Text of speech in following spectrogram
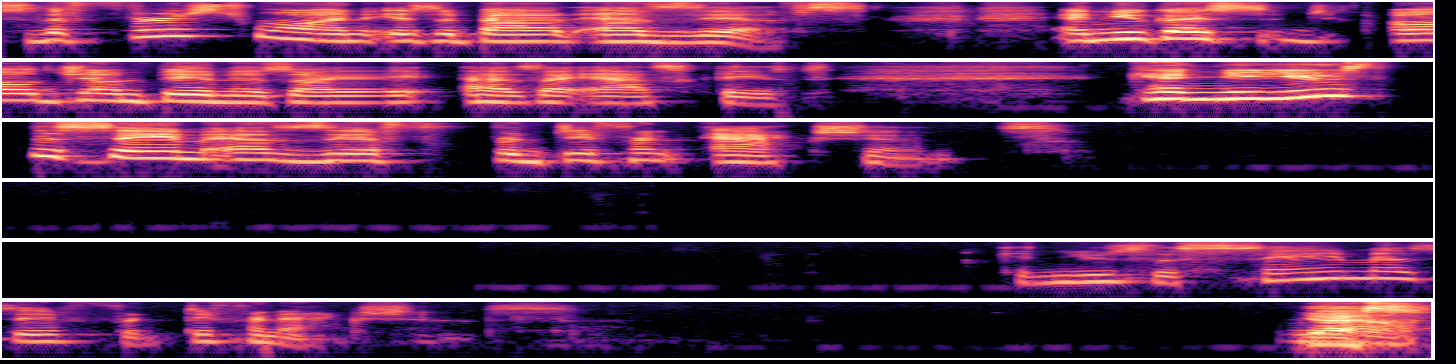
So the first one is about as ifs. And you guys all jump in as I as I ask these. Can you use the same as if for different actions? Can use the same as if for different actions. Yes.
